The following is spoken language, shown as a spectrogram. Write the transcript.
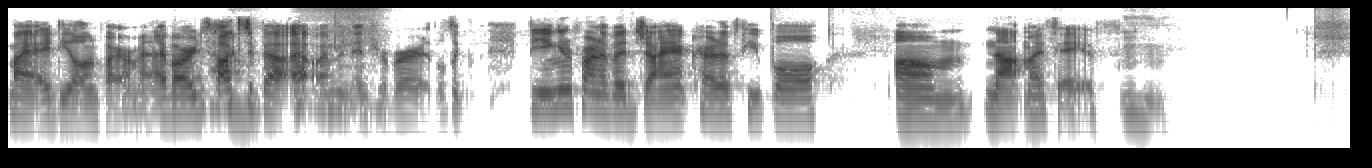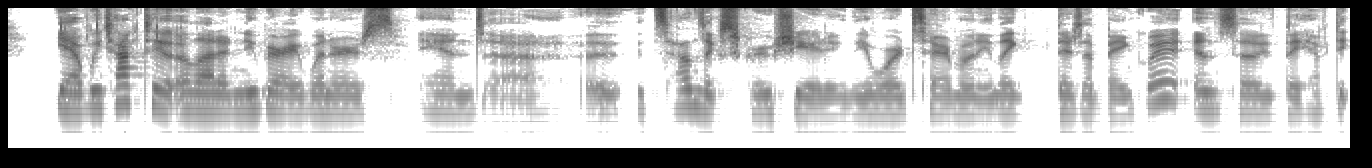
my ideal environment. I've already talked mm. about how I'm an introvert. It's like being in front of a giant crowd of people um, not my fave. Mm-hmm. Yeah, we talked to a lot of Newbery winners, and uh, it sounds excruciating. The award ceremony, like there's a banquet, and so they have to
